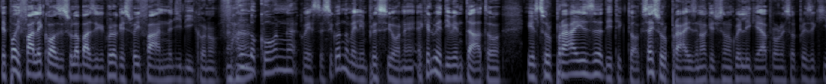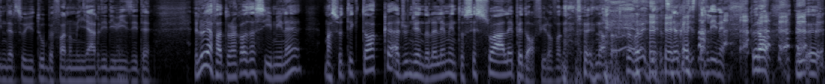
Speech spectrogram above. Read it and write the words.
E poi fa le cose sulla base che quello che i suoi fan gli dicono. Fallo Uh-huh. con questo. E secondo me l'impressione è che lui è diventato il surprise di TikTok. Sai surprise, no? Che ci sono quelli che aprono le sorprese Kinder su YouTube e fanno miliardi di visite. E lui ha fatto una cosa simile, ma su TikTok aggiungendo l'elemento sessuale pedofilo. No, no, non vorrei dire signor Cristalline, però eh, eh,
